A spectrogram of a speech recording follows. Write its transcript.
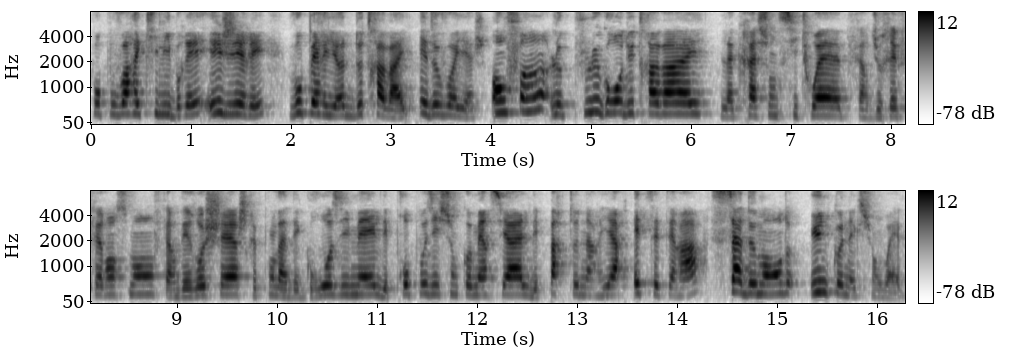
pour pouvoir équilibrer et gérer vos périodes de travail et de voyage. Enfin, le plus gros du travail, la création de sites web, faire du référencement, faire des recherches, répondre à des gros emails, des propositions commerciales, des partenariats, etc. Ça demande une connexion web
